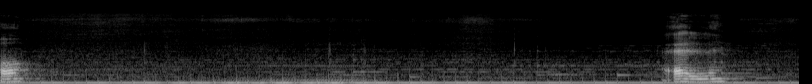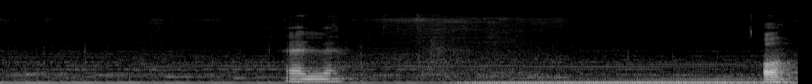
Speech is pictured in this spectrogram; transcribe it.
O. L. L. O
